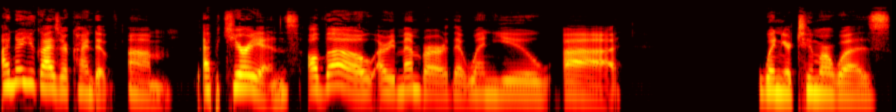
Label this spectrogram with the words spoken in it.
I know you guys are kind of um, Epicureans, although I remember that when you uh, when your tumor was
